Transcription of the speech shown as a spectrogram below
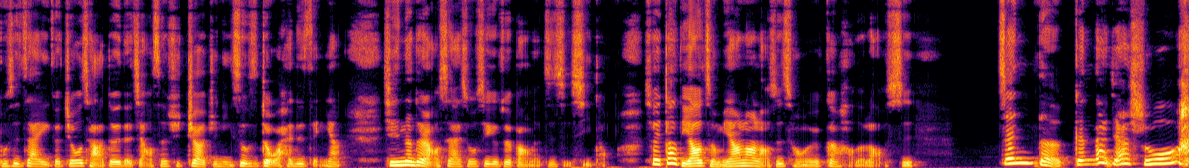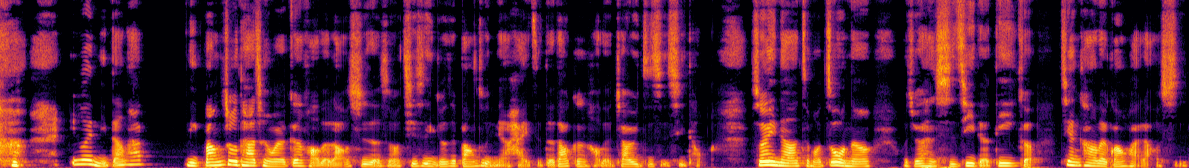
不是在一个纠察队的角色去 judge 你是不是对我孩子怎样。其实那对老师来说是一个最棒的支持系统。所以到底要怎么样让老师成为一个更好的老师？真的跟大家说，因为你当他你帮助他成为更好的老师的时候，其实你就是帮助你的孩子得到更好的教育支持系统。所以呢，怎么做呢？我觉得很实际的，第一个，健康的关怀老师。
